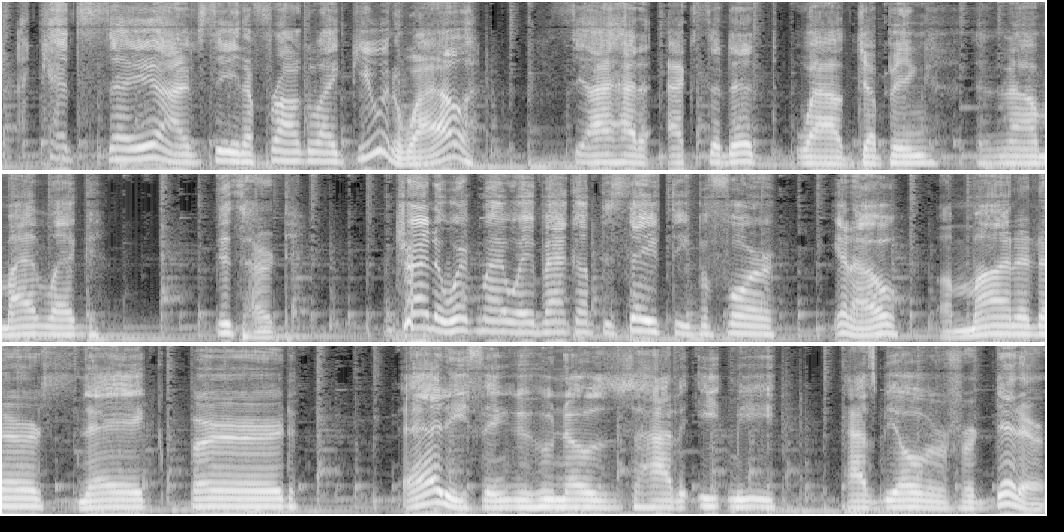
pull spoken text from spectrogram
I can't say I've seen a frog like you in a while. See, I had an accident while jumping, and now my leg is hurt. I'm trying to work my way back up to safety before, you know, a monitor, snake, bird, anything who knows how to eat me has me over for dinner.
